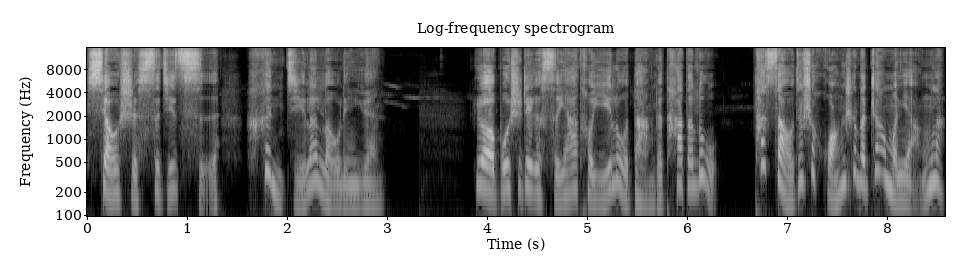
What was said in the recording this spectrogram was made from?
萧氏思及此，恨极了楼凌渊。若不是这个死丫头一路挡着他的路，她早就是皇上的丈母娘了。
